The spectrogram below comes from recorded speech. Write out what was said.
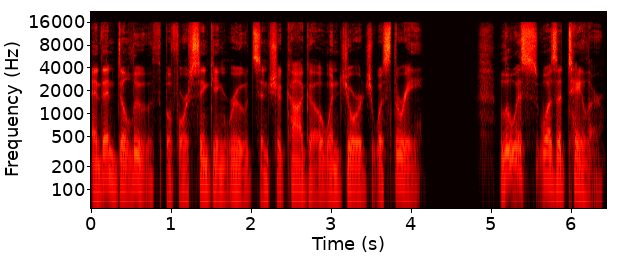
and then Duluth before sinking roots in Chicago when George was three. Louis was a tailor,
